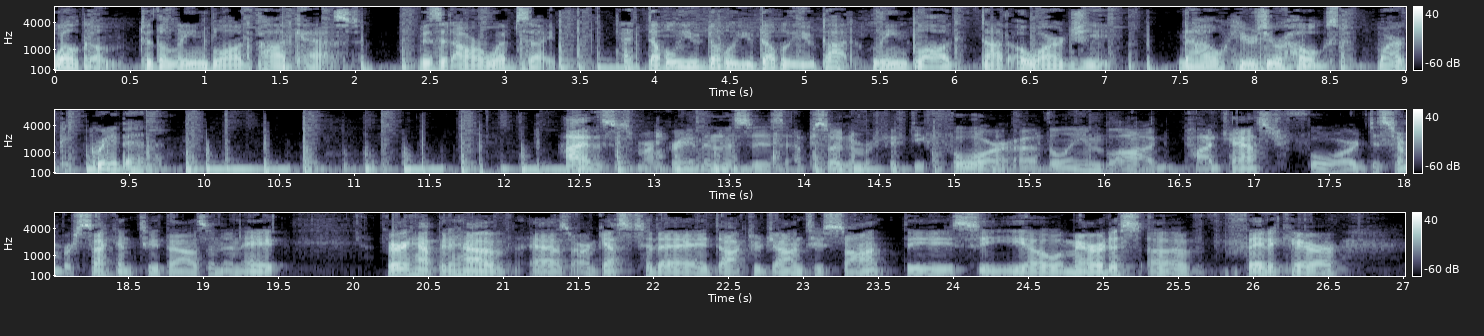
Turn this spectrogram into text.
Welcome to the Lean Blog Podcast. Visit our website at www.leanblog.org. Now, here's your host, Mark Graban. Hi, this is Mark Graban. This is episode number 54 of the Lean Blog podcast for December 2nd, 2008. Very happy to have as our guest today Dr. John Toussaint, the CEO emeritus of ThedaCare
